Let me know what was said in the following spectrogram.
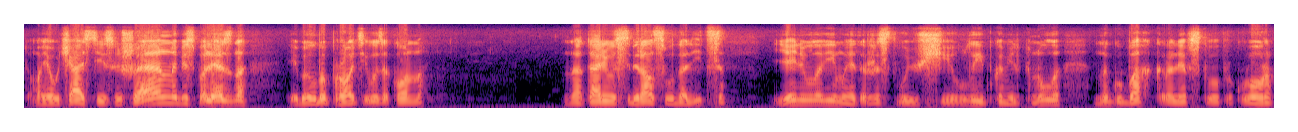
то мое участие совершенно бесполезно и было бы противозаконно. Нотариус собирался удалиться. Еле уловимая торжествующая улыбка мелькнула на губах королевского прокурора.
